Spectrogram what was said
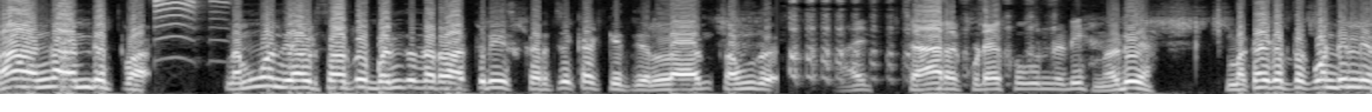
ನಾ ಹಂಗ ಅಂದೆಪ್ಪ. ನಮ್ಗೊಂದ್ ಎರಡ್ ಸಾವಿರ ರೂಪಾಯಿ ಬಂದಿದ್ದ ರಾತ್ರಿ ಖರ್ಚಿಗೆ ಹಾಕೈತಿ ಎಲ್ಲ ಅಂತ ನಮ್ದು ಆಯ್ತು ಚಾರ ಕುಡಿಯಕ್ ಹೋಗು ನಡಿ. ನಡಿ. ಮಕಾಗ ತಕೊಂಡಿಲ್ಲ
